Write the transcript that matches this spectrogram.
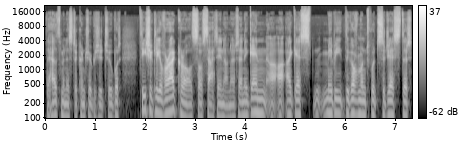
the health minister contributed to, but Taoiseach Leo Varadkar also sat in on it. And again, I, I guess maybe the government would suggest that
